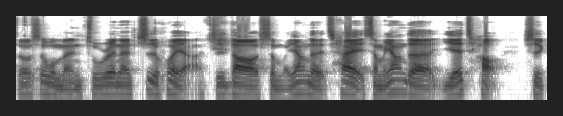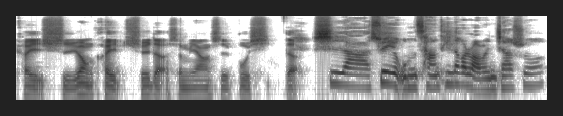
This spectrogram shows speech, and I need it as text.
都是我们族人的智慧啊，知道什么样的菜、什么样的野草是可以食用、可以吃的，什么样是不行的。是啊，所以我们常听到老人家说：“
